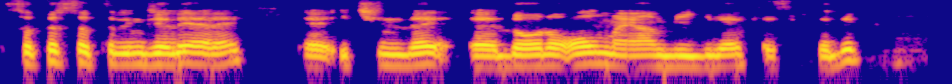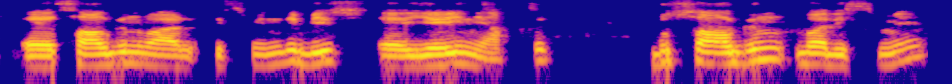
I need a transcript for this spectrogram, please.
satır satır inceleyerek e, içinde e, doğru olmayan bilgileri tespit edip e, Salgın Var isminde bir e, yayın yaptık. Bu Salgın Var ismi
